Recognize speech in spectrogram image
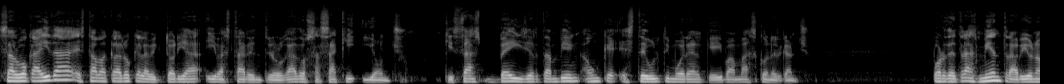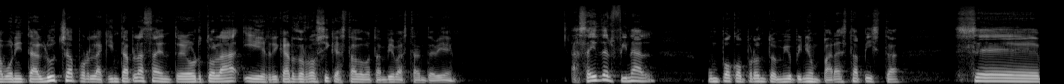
Salvo caída, estaba claro que la victoria iba a estar entre Holgado, Sasaki y Onchu. Quizás Bayer también, aunque este último era el que iba más con el gancho. Por detrás, mientras había una bonita lucha por la quinta plaza entre Ortola y Ricardo Rossi, que ha estado también bastante bien. A seis del final, un poco pronto en mi opinión para esta pista, se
